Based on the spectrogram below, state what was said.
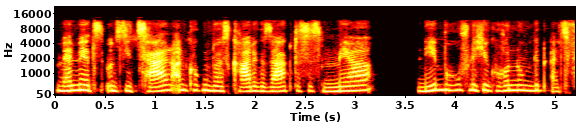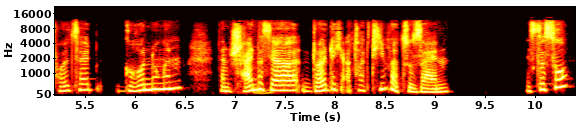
Wenn wir jetzt uns die Zahlen angucken, du hast gerade gesagt, dass es mehr nebenberufliche Gründungen gibt als Vollzeitgründungen, dann scheint es mhm. ja deutlich attraktiver zu sein. Ist das so?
